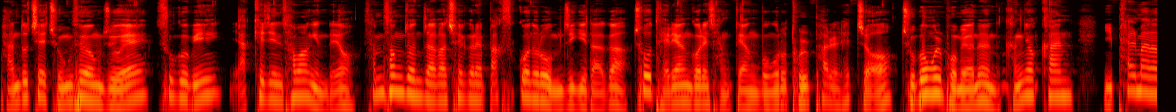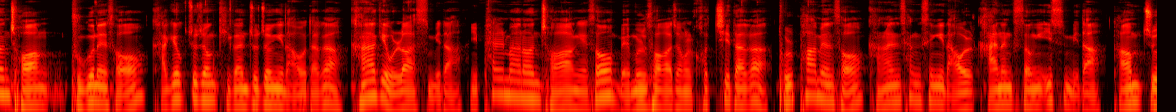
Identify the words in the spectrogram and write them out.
반도체 중소형주의 수급이 약해진 상황인데요. 삼성전자가 최근에 박스권으로 움직이다가 초대량 거래 장대 양봉으로 돌파를 했죠. 주봉을 보면은 강력한 이 8만 원 저항 부근에서 가격 조정 기간 조정이 나오다가 강하게 올라왔습니다. 이 8만 원 저항에서 매물 소과정을 거치다가 돌파하면서 강한 상승이 나올 가능성이 있습니다. 다음 주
